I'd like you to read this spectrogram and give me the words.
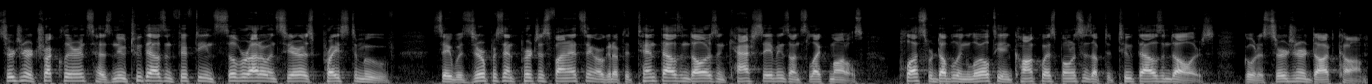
Surgenor Truck Clearance has new 2015 Silverado and Sierras priced to move. Save with 0% purchase financing or get up to $10,000 in cash savings on select models. Plus, we're doubling loyalty and conquest bonuses up to $2,000. Go to surgenor.com.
